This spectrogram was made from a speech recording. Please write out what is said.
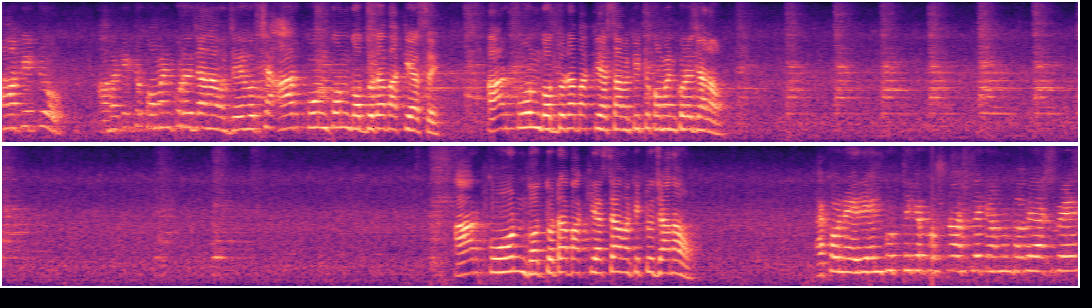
আমাকে একটু আমাকে একটু কমেন্ট করে জানাও যে হচ্ছে আর কোন কোন গদ্যটা বাকি আছে? আর কোন গদ্যটা বাকি আছে? আমাকে একটু কমেন্ট করে জানাও। আর কোন গদ্যটা বাকি আছে আমাকে একটু জানাও। এখন এই রেনকোট থেকে প্রশ্ন আসলে কেমন ভাবে আসবে?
